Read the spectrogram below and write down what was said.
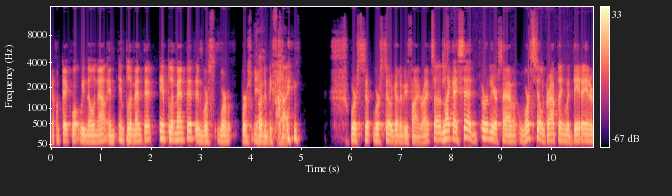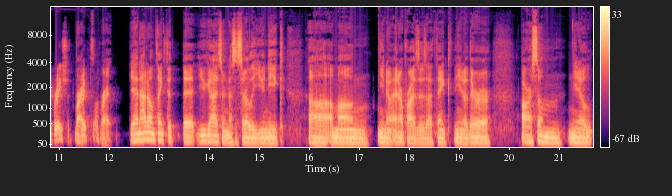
You can take what we know now and implement it, implement it, and we're we're we're yeah, going to be fine. Yeah. We're st- we're still going to be fine, right? So, like I said earlier, Sam, we're still grappling with data integration, right? Right. So. right. Yeah, and I don't think that that you guys are necessarily unique uh, among you know enterprises. I think you know there are are some, you know,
